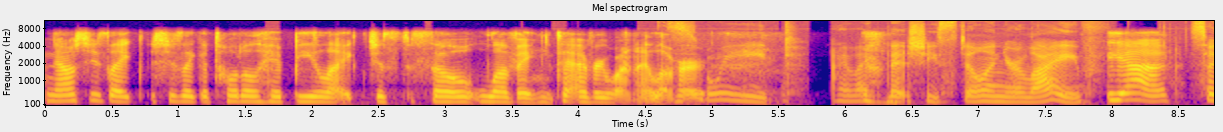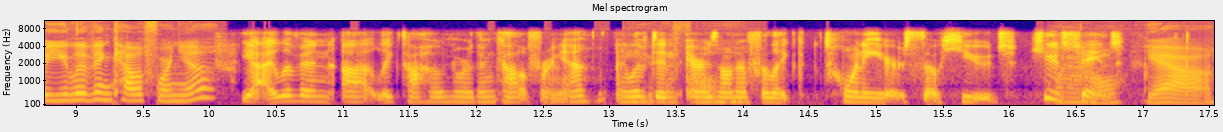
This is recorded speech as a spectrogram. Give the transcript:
Now she's like she's like a total hippie, like just so loving to everyone. I love her. Sweet. I like that she's still in your life. Yeah, So you live in California? yeah. I live in uh, Lake Tahoe, Northern California. I lived in Arizona for like 20 years, so huge, huge Wow. change. Yeah.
